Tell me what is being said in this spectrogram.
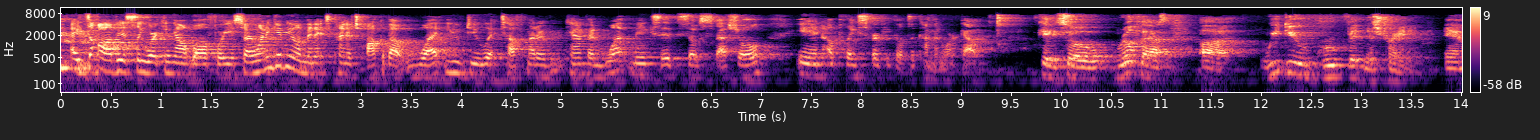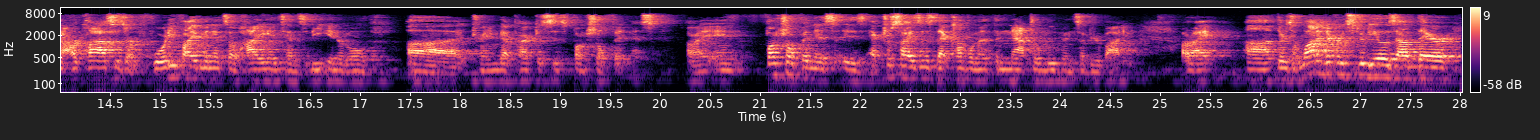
it's obviously working out well for you. So I want to give you a minute to kind of talk about what you do at Tough Mudder Boot Camp and what makes it so special in a place for people to come and work out. Okay, so real fast, uh, we do group fitness training, and our classes are 45 minutes of high intensity interval uh, training that practices functional fitness. All right, and functional fitness is exercises that complement the natural movements of your body. All right, uh, there's a lot of different studios out there.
